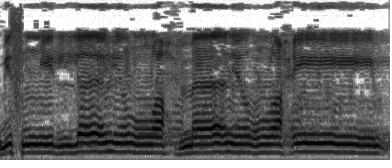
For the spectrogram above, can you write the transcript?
بسم الله الرحمن الرحيم.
